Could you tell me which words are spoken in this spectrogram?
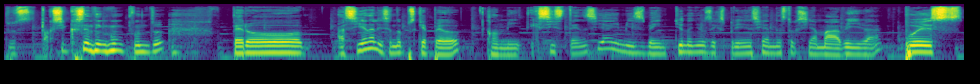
pues tóxicos en ningún punto. Pero así analizando pues qué pedo con mi existencia y mis 21 años de experiencia en esto que se llama vida, pues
